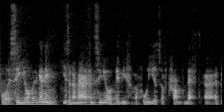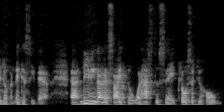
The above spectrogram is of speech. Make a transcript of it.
for a CEO, but again, he's an American CEO. Maybe four years of Trump left uh, a bit of a legacy there. Uh, leaving that aside, though, one has to say, closer to home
